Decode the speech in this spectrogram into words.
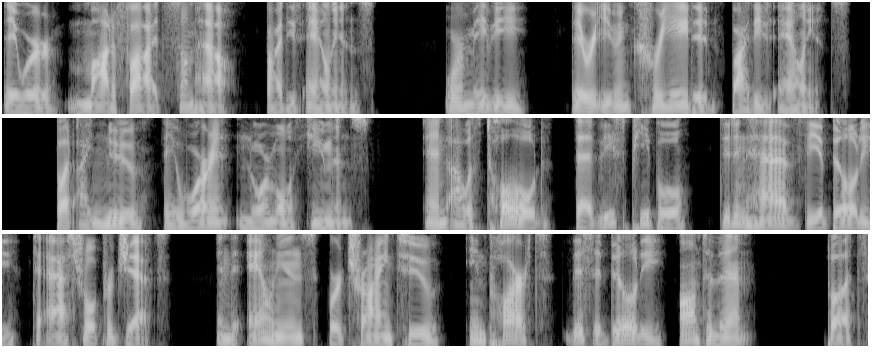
They were modified somehow by these aliens. Or maybe they were even created by these aliens. But I knew they weren't normal humans. And I was told that these people didn't have the ability to astral project and the aliens were trying to impart this ability onto them. But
